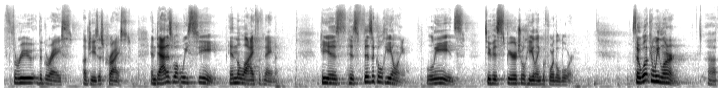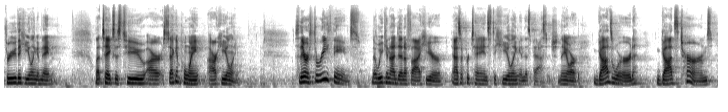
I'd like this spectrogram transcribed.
through the grace of Jesus Christ. And that is what we see in the life of Naaman. He is, his physical healing leads to his spiritual healing before the Lord. So, what can we learn uh, through the healing of Naaman? That takes us to our second point our healing. So, there are three themes that we can identify here as it pertains to healing in this passage. And they are God's word, God's terms,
